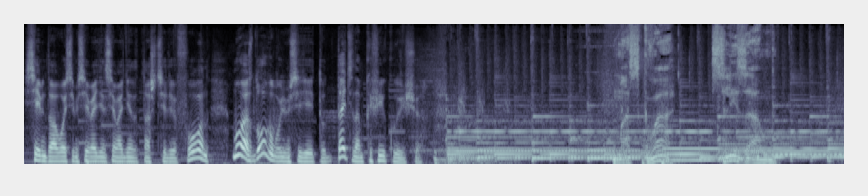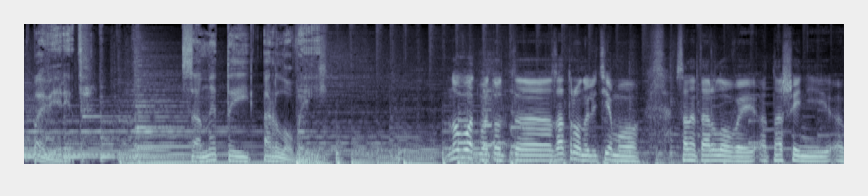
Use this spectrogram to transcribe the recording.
728-7171 это наш телефон. Мы у вас долго будем сидеть тут. Дайте нам кофейку еще. Москва слезам поверит. С Анеттой Орловой. Ну вот, мы тут э, затронули тему Санеты Орловой отношений э,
